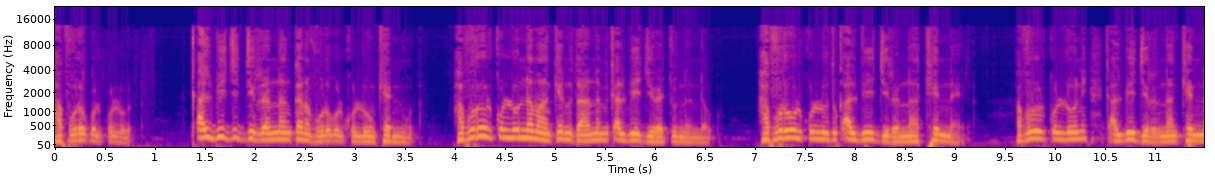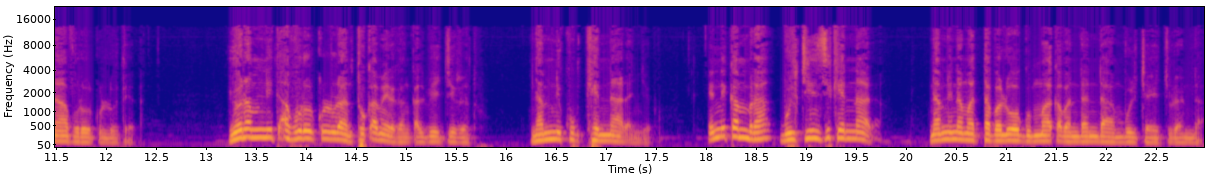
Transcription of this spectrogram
Hafuura qulqulluudha. qalbii jijjiirrannaan kan hafuura qulqulluun kennuudha hafuura qulqulluun namaan kennu taanaan namni qalbii jijjiirrachuu hin danda'u hafuura qulqulluutu qalbii jijjiirrannaa kennaadha hafuura qulqulluun qalbii jijjiirrannaan kennaa hafuura qulqulluuteedha. Yoo namni hafuura qulqulluudhaan tuqameera kan qalbii jijjiirratu namni kun kennaadha jedhu. Inni kan biraa? Bulchiinsi kennaadha. Namni namatti abaluu ogummaa qaban danda'an bulcha jechuu danda'a.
